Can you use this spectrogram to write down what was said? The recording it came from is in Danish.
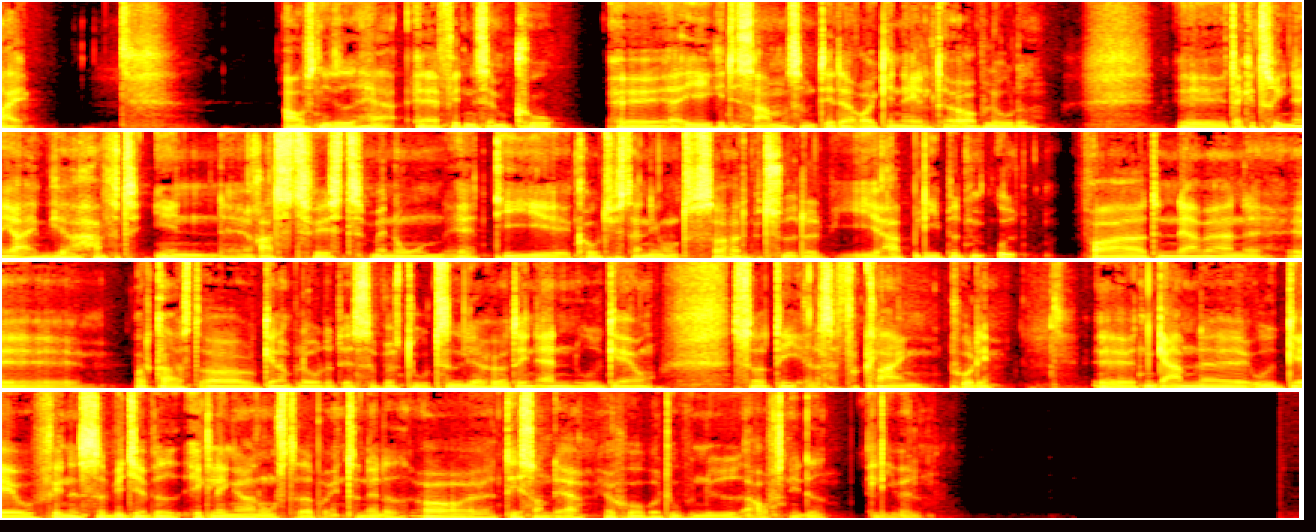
Hej. Afsnittet her af Fitness MK øh, er ikke det samme som det, der originalt er uploadet. Øh, da Katrine og jeg vi har haft en øh, retstvist med nogle af de øh, coaches, der er nævnt, så har det betydet, at vi har blibet dem ud fra den nærværende øh, podcast og genuploadet det. Så hvis du tidligere har hørt en anden udgave, så det er altså forklaring på det. Øh, den gamle øh, udgave findes, så vidt jeg ved, ikke længere nogen steder på internettet, og øh, det er sådan, det er. Jeg håber, du vil nyde afsnittet alligevel.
